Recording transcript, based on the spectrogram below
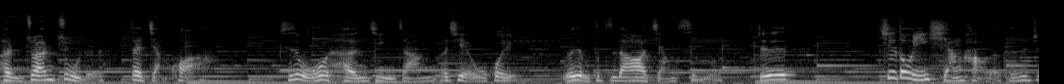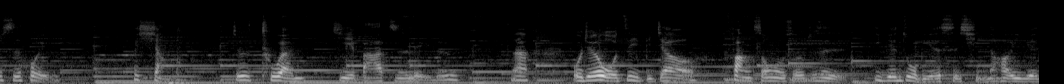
很专注的在讲话，其实我会很紧张，而且我会有点不知道要讲什么，就是其实都已经想好了，可是就是会会想。就是突然结巴之类的，那我觉得我自己比较放松的时候，就是一边做别的事情，然后一边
